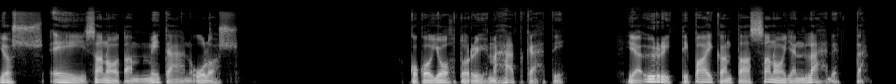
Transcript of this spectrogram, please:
jos ei sanota mitään ulos. Koko johtoryhmä hätkähti ja yritti paikantaa sanojen lähdettä.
